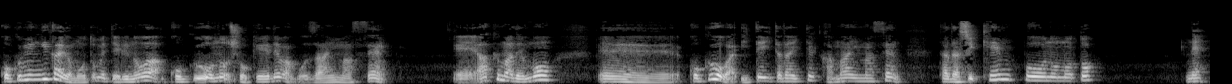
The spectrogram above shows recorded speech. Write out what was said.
国民議会が求めているのは国王の処刑ではございません。えー、あくまでも、えー、国王はいていただいて構いません。ただし、憲法のもと、ね、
